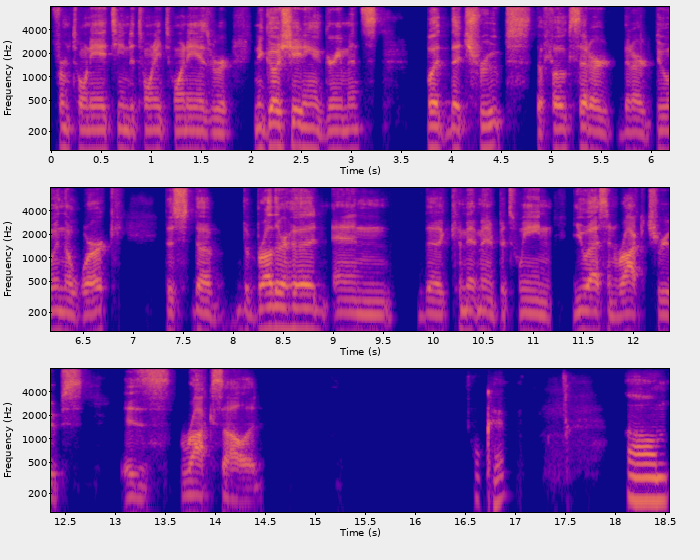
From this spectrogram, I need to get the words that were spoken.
from 2018 to 2020 as we're negotiating agreements. But the troops, the folks that are that are doing the work, this the the brotherhood and the commitment between U.S. and ROK troops is rock solid. Okay. Um,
